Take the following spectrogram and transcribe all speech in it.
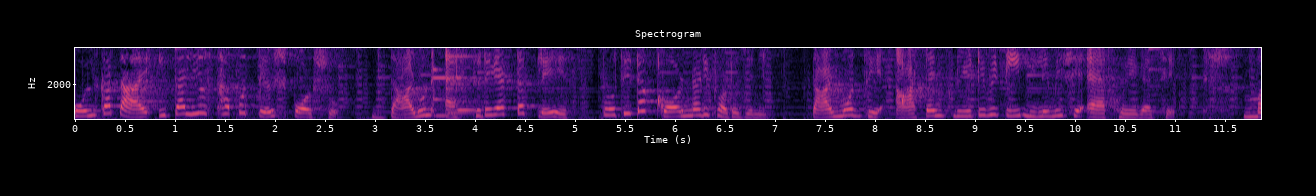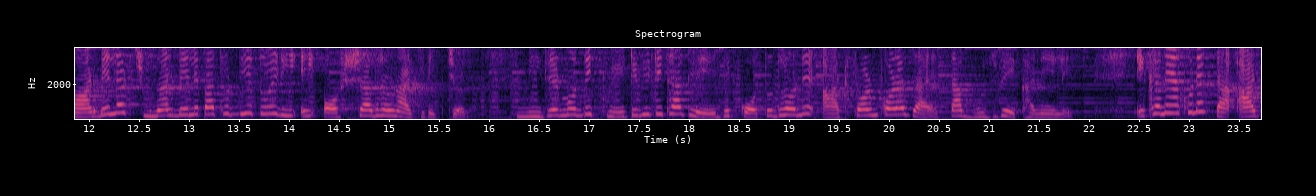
কলকাতায় ইতালীয় স্থাপত্যের স্পর্শ। দারুণ অ্যাস্থেটিক একটা প্লেস প্রতিটা কর্নারই ফটোজেনিক তার মধ্যে আর্ট অ্যান্ড ক্রিয়েটিভিটি মিলেমিশে এক হয়ে গেছে। মার্বেল আর চুনার বেলে পাথর দিয়ে তৈরি এই অসাধারণ আর্কিটেকচার নিজের মধ্যে ক্রিয়েটিভিটি থাকলে যে কত ধরনের আর্ট ফর্ম করা যায় তা বুঝবে এখানে এলে। এখানে এখন একটা আর্ট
